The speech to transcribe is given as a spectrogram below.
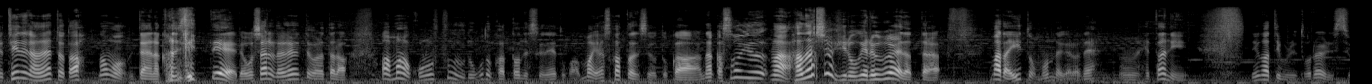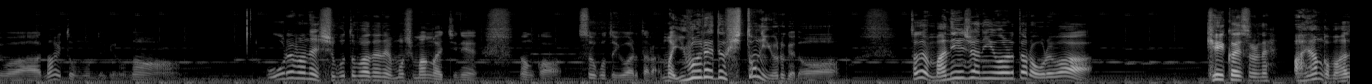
う、丁寧だねって言ったら、あ、どう、みたいな感じで言って、で、おしゃれだねって言われたら、あ、まあ、この服どこで買ったんですよねとか、まあ、安かったんですよとか、なんかそういう、まあ、話を広げるぐらいだったら、まだいいと思うんだけどね。うん、下手に、ネガティブに捉える必要はないと思うんだけどな俺はね、仕事場でね、もし万が一ね、なんか、そういうこと言われたら、まあ言われる人によるけど、例えばマネージャーに言われたら俺は、警戒するね。あ、なんかま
